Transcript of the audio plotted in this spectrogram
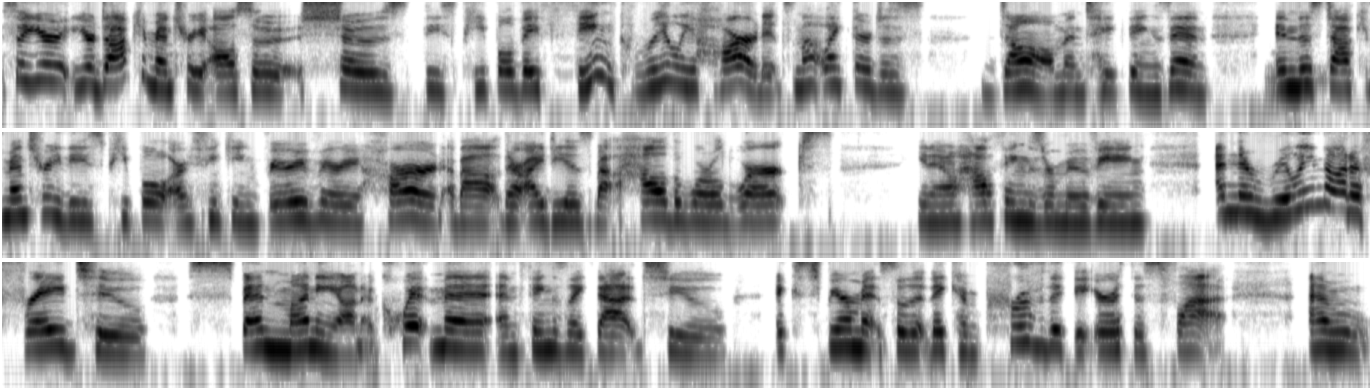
So your your documentary also shows these people they think really hard. It's not like they're just dumb and take things in. In this documentary, these people are thinking very, very hard about their ideas about how the world works, you know, how things are moving. And they're really not afraid to spend money on equipment and things like that to experiment so that they can prove that the earth is flat. And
